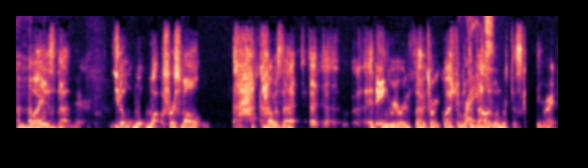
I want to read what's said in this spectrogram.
why is that there? You know, what? First of all, how is that a, an angry or inflammatory question? It's right. a valid one worth discussing, right?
